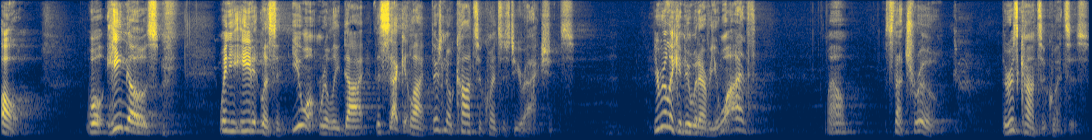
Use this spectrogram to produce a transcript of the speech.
oh, well, he knows when you eat it, listen, you won't really die. The second lie, there's no consequences to your actions. You really can do whatever you want. Well, it's not true. There is consequences.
